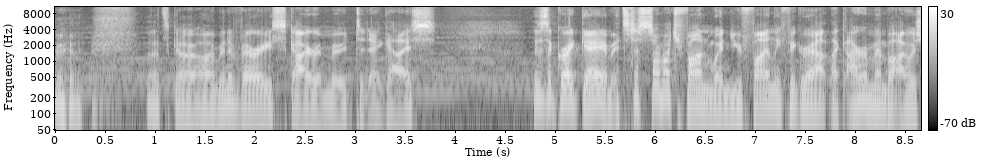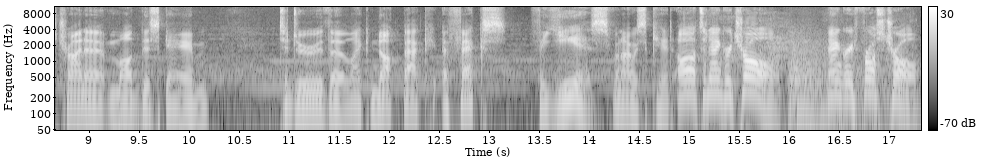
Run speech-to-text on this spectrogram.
Let's go. I'm in a very Skyrim mood today, guys. This is a great game. It's just so much fun when you finally figure out. Like, I remember I was trying to mod this game to do the like knockback effects for years when I was a kid. Oh, it's an angry troll! Angry frost troll.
